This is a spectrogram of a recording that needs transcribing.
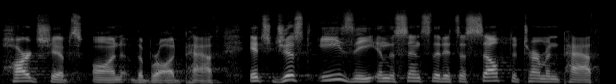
hardships on the broad path. It's just easy in the sense that it's a self determined path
